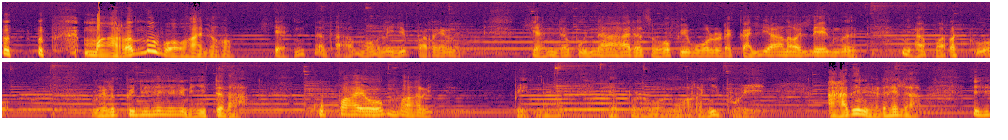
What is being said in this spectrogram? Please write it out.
മറന്നു പോവാനോ എന്നതാ മോളെ ഈ പറയണേ? എന്റെ പുന്നാര സോഫി മോളുടെ കല്യാണമല്ലേ എന്ന് ഞാൻ മറക്കുവോ? വെളുപ്പിനെ നീറ്റതാ കുപ്പായവും മാറി. പിന്നെ എപ്പോഴും അങ്ങ് ഉറങ്ങിപ്പോയി. അതിനിടയില ഈ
